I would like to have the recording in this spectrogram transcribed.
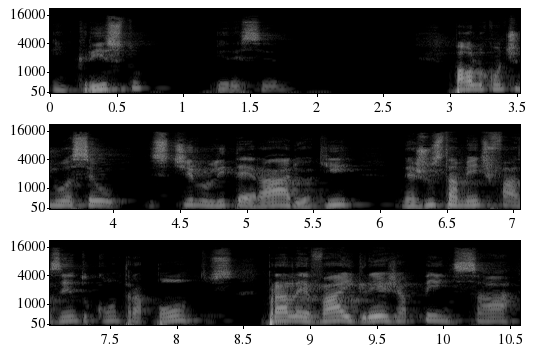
em Cristo pereceram. Paulo continua seu estilo literário aqui, né, justamente fazendo contrapontos para levar a igreja a pensar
